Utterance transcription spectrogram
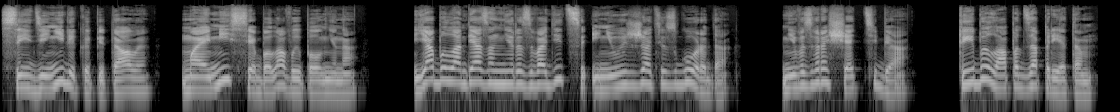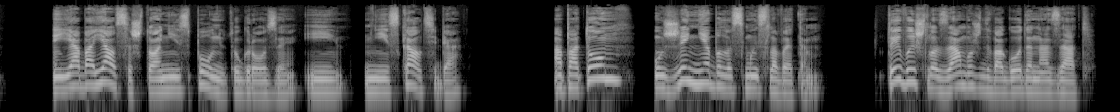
соединили капиталы. Моя миссия была выполнена. Я был обязан не разводиться и не уезжать из города, не возвращать тебя. Ты была под запретом. Я боялся, что они исполнят угрозы, и не искал тебя. А потом уже не было смысла в этом. Ты вышла замуж два года назад,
